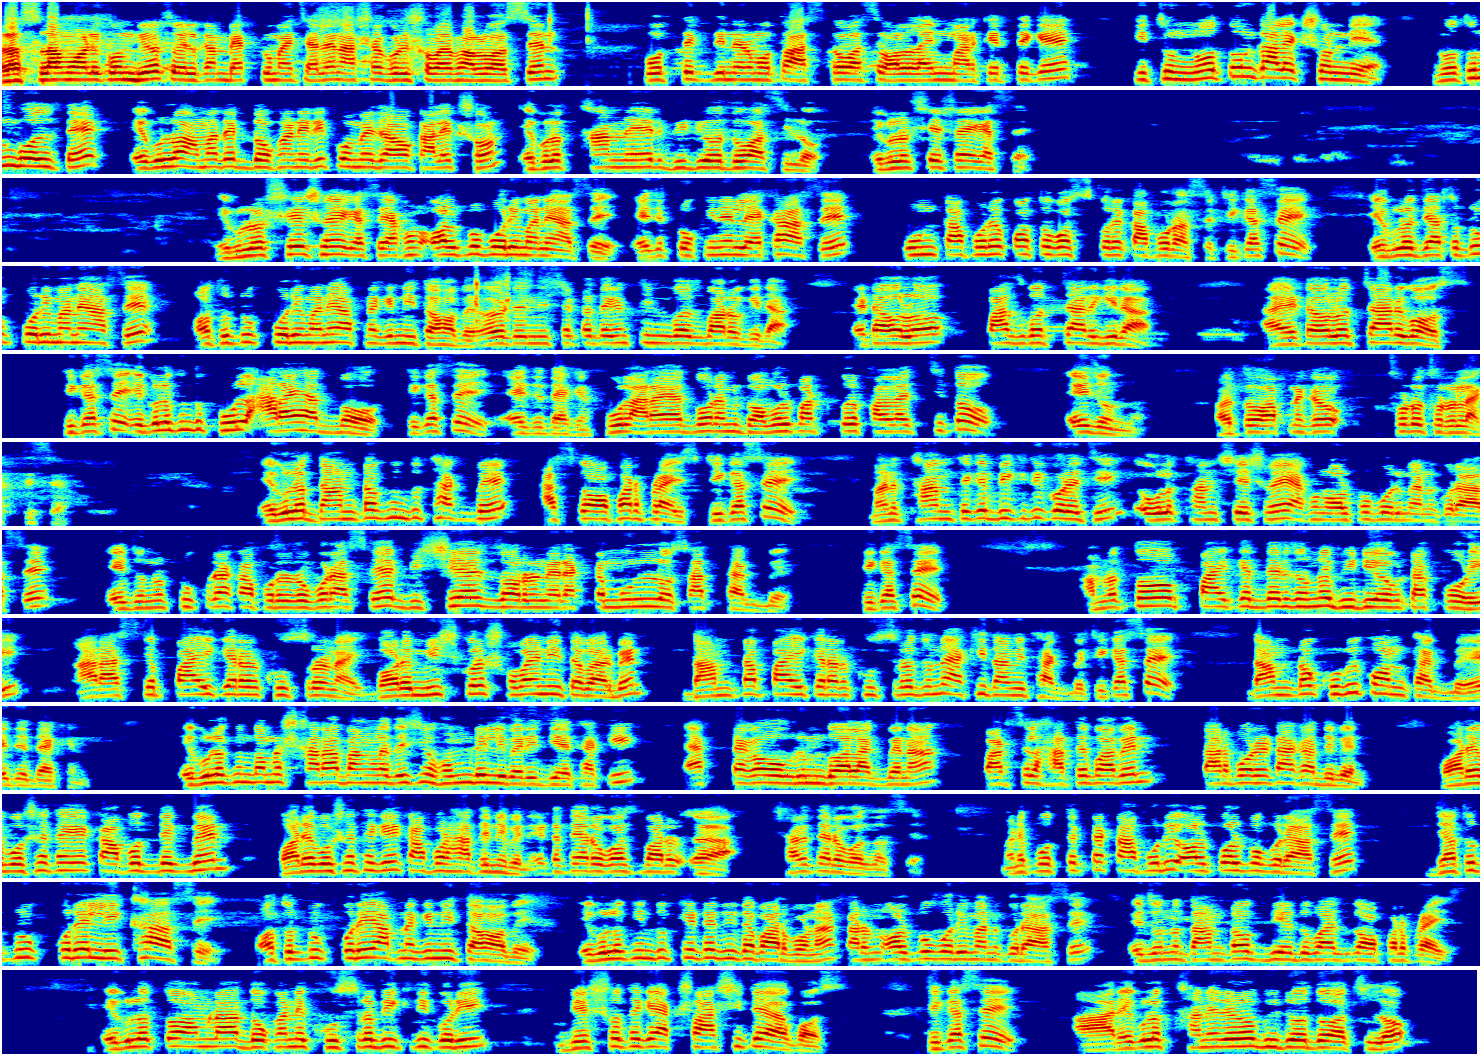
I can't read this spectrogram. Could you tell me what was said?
Hello, আসসালামু আলাইকুম viewers, welcome back to my channel. আশা করি সবাই ভালো আছেন। প্রত্যেক দিনের মতো আজকেও আছে অনলাইন মার্কেট থেকে কিছু নতুন কালেকশন নিয়ে। নতুন বলতে, এগুলো আমাদের দোকানেরই কমে যাওয়া কালেকশন এগুলো থানের ভিডিও দেওয়া ছিল। এগুলো শেষ হয়ে গেছে। এগুলো শেষ হয়ে গেছে, এখন অল্প পরিমাণে আছে। এই যে টোকিনে লেখা আছে, কোন কাপড়ে কত গজ করে কাপড় আছে, ঠিক আছে? এগুলো যতটুক পরিমাণে আছে, অতটুক পরিমাণে আপনাকে নিতে হবে। ওইটা নিচেটা দেখেন, তিন গজ বারো গিরা। এটা হলো পাঁচ গজ চার গিরা। আর এটা হলো চার গজ। ঠিক আছে? এগুলো কিন্তু ফুল আড়াই হাত বহর ঠিক আছে? এই যে দেখেন ফুল আড়াই হাত বহর আমি ডবল পার্ট করে ফালাচ্ছি তো এই জন্য হয়তো আপনাকে ছোট ছোট লাগতেছে। এগুলোর দামটাও কিন্তু থাকবে আজকে অফার প্রাইস ঠিক আছে? মানে থান থেকে বিক্রি করেছি, ওগুলো থান শেষ হয়ে এখন অল্প পরিমাণ করে আছে। এই জন্য টুকরা কাপড়ের উপর আছে বিশেষ ধরনের একটা মূল্য ছাড় থাকবে, ঠিক আছে? আমরা তো পাইকারদের জন্য ভিডিওটা করি, আর আজকে পাইকার আর খুচরো নাই। ঘরে মিস করে সবাই নিতে পারবেন। দামটা পাইকার আর খুচরোর জন্য একই দামই থাকবে, ঠিক আছে? দামটাও খুবই কম থাকবে, এই যে দেখেন। এগুলো কিন্তু আমরা সারা বাংলাদেশে হোম ডেলিভারি দিয়ে থাকি। এক টাকা অগ্রিম দেওয়া লাগবে না। পার্সেল হাতে পাবেন, তারপরে টাকা দিবেন। ঘরে বসে থেকে কাপড় দেখবেন, ঘরে বসে থেকে কাপড় হাতে নেবেন। এটা তেরো গজ বারো সাড়ে তেরো গজ আছে। মানে প্রত্যেকটা কাপড়ই অল্প অল্প করে আছে। যতটুক করে লেখা আছে, অতটুক করেই আপনাকে নিতে হবে। এগুলো কিন্তু কেটে দিতে পারব না, কারণ অল্প পরিমাণ করে আছে। এই জন্য দামটাও দিয়ে দেবো আজকে অফার প্রাইস এগুলো তো আমরা দোকানে খুচরো বিক্রি করি, দেড়শো থেকে একশো আশি টাকা গজ। ঠিক আছে? আর এগুলো থানেরও ভিডিও দেওয়া ছিল,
